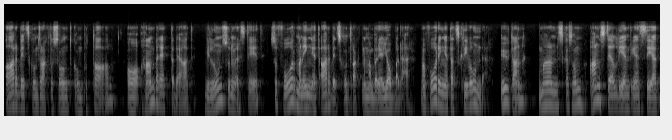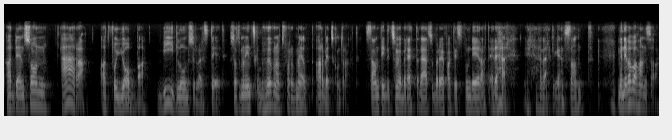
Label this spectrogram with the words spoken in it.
arbetskontrakt och sånt kom på tal och han berättade att vid Lunds universitet så får man inget arbetskontrakt när man börjar jobba där. Man får inget att skriva under, utan man ska som anställd egentligen se att, att det är en sån ära att få jobba vid Lunds universitet så att man inte ska behöva något formellt arbetskontrakt. Samtidigt som jag berättade det här så började jag faktiskt fundera att är det här, är det här verkligen sant? Men det var vad han sa.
